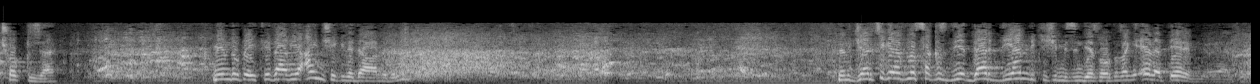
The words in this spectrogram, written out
Çok güzel. Memduh Bey tedaviye aynı şekilde devam edelim. Yani gerçek hayatında sakız diye, der diyen bir kişi misin diye sordum. Sanki evet derim diyor yani.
